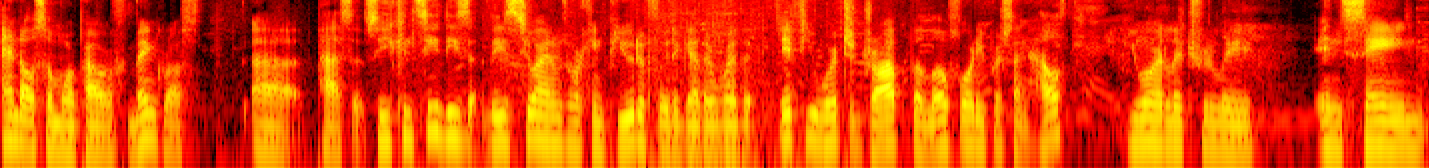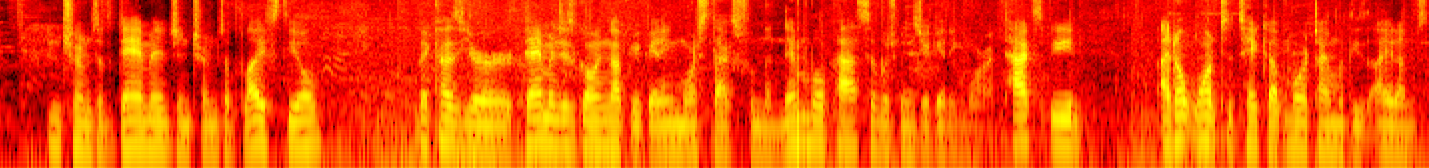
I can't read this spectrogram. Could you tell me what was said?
and also more power from Bancroft's uh, passive. So you can see these these two items working beautifully together. Where the, if you were to drop below 40% health, you are literally insane in terms of damage, in terms of lifesteal. Because your damage is going up, you're getting more stacks from the Nimble passive, which means you're getting more attack speed. I don't want to take up more time with these items.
